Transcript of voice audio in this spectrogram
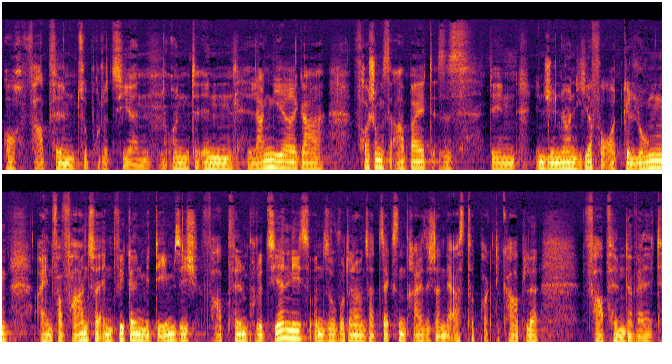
auch Farbfilm zu produzieren. Und in langjähriger Forschungsarbeit ist es den Ingenieuren hier vor Ort gelungen, ein Verfahren zu entwickeln, mit dem sich Farbfilm produzieren ließ. Und so wurde 1936 dann der erste praktikable Farbfilm der Welt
